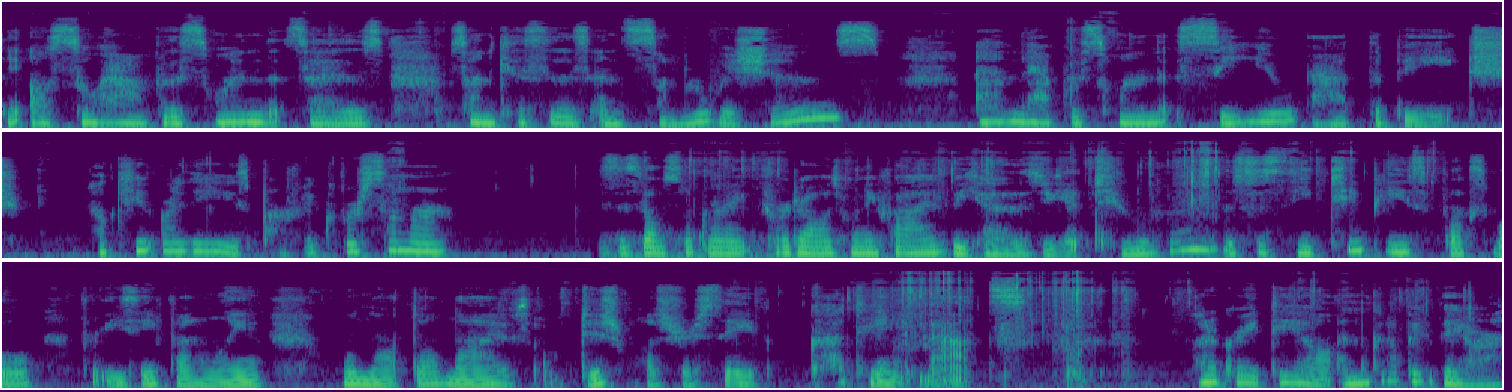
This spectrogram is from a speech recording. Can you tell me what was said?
They also have this one that says sun kisses and summer wishes. And they have this one, see you at the beach. How cute are these? Perfect for summer. This is also great for $1.25 because you get two of them. This is the two-piece flexible for easy funneling, will not dull knives, or dishwasher safe cutting mats. What a great deal. And look at how big they are.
